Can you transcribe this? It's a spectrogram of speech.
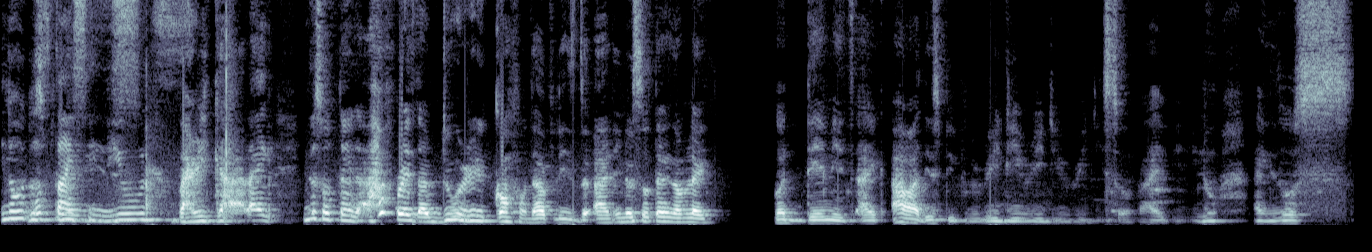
You know, those Most times places, builds- Barrica, like, you know, sometimes I have friends that do really come from that place. though, And, you know, sometimes I'm like, God damn it. Like, how are these people really, really, You know, like those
